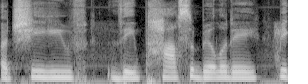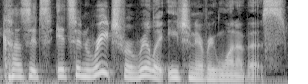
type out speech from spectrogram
achieve the possibility because it's it's in reach for really each and every one of us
